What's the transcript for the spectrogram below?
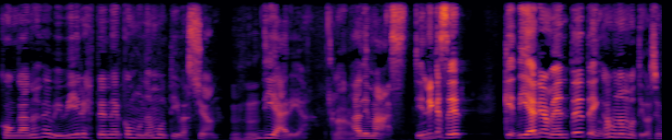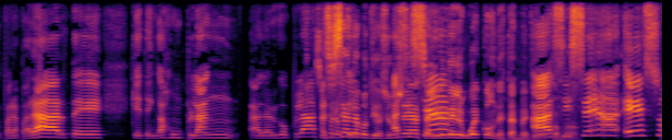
con ganas de vivir es tener como una motivación diaria. Claro. Además, tiene que ser que diariamente tengas una motivación para pararte, que tengas un plan a largo plazo. así pero sea que- la motivación, así sea salir del hueco donde estás metido. Así como- sea eso,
